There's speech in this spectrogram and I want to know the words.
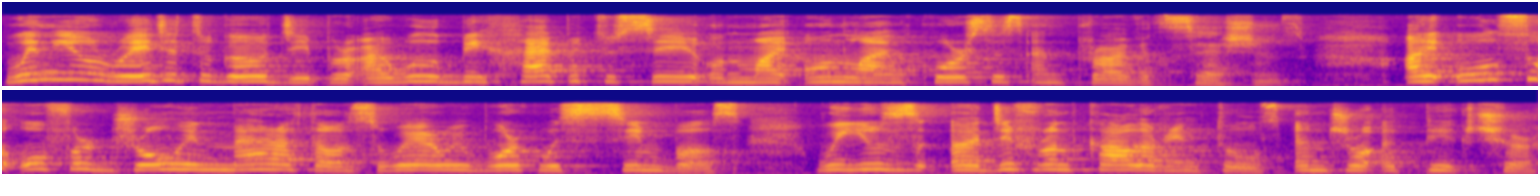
When you're ready to go deeper, I will be happy to see you on my online courses and private sessions. I also offer drawing marathons where we work with symbols. We use uh, different coloring tools and draw a picture,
